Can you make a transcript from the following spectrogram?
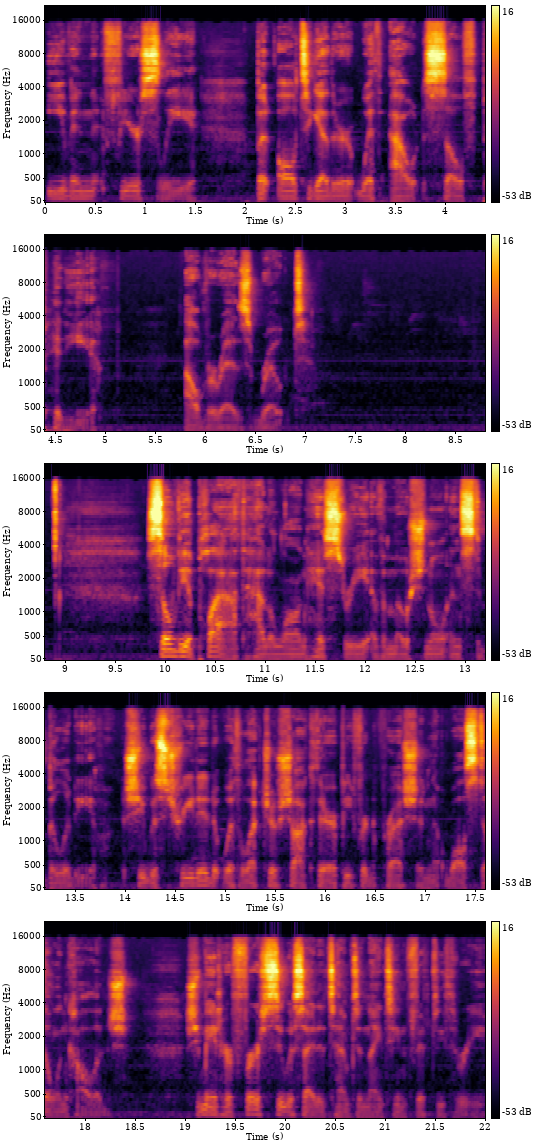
even fiercely, but altogether without self pity, Alvarez wrote. Sylvia Plath had a long history of emotional instability. She was treated with electroshock therapy for depression while still in college. She made her first suicide attempt in 1953.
